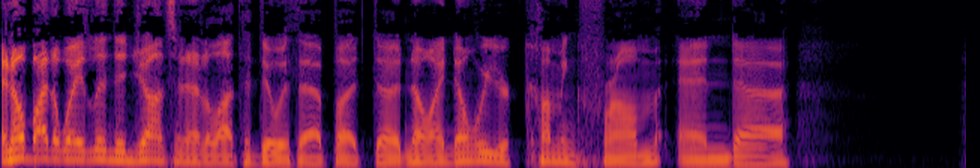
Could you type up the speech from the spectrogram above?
And oh, by the way, Lyndon Johnson had a lot to do with that. But uh, no, I know where you're coming from. And uh,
